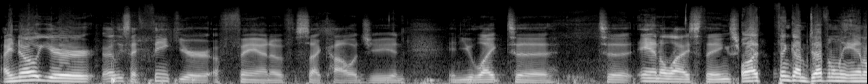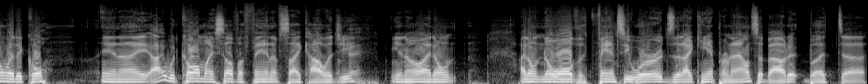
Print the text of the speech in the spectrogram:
I know you're, at least I think you're a fan of psychology, and and you like to to analyze things. Well, I think I'm definitely analytical, and I I would call myself a fan of psychology. Okay. You know, I don't. I don't know all the fancy words that I can't pronounce about it, but uh,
